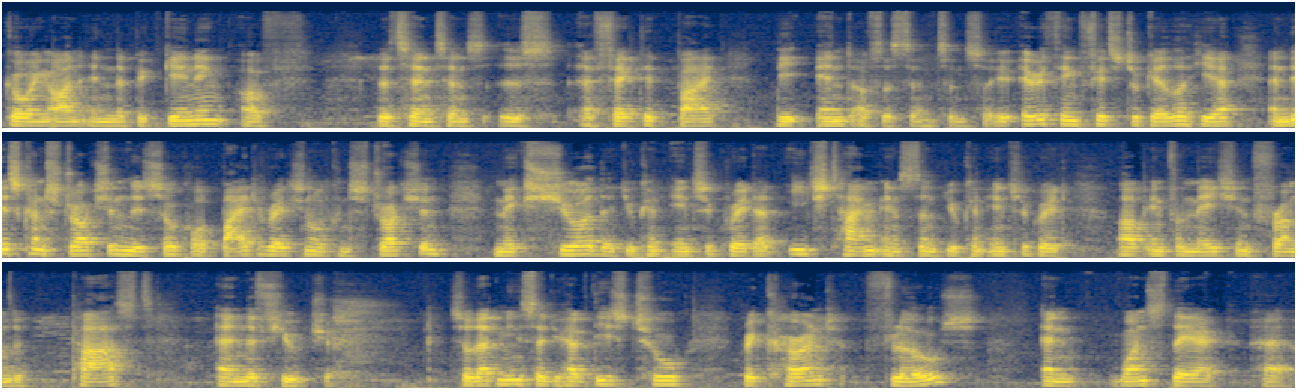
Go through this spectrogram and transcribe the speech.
going on in the beginning of the sentence is affected by the end of the sentence. So everything fits together here. And this construction, this so-called bidirectional construction, makes sure that you can integrate at each time instant, you can integrate up information from the past and the future. So that means that you have these two recurrent flows and once they are, uh,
